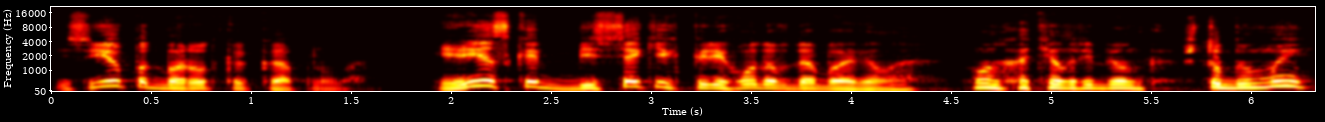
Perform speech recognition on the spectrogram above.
и с ее подбородка капнула. И резко, без всяких переходов добавила. Он хотел ребенка, чтобы мы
